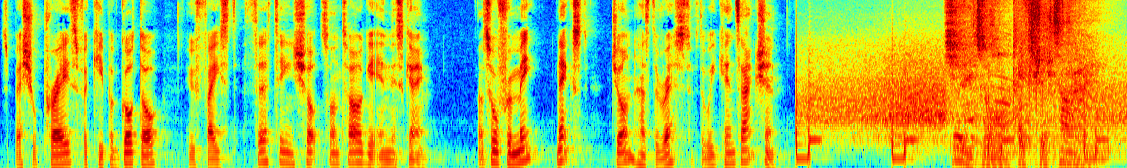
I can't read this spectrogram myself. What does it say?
Special praise for keeper Goto, who faced 13 shots on target in this game. That's all from me. Next, Jon has the rest of the weekend's action. Extra Time.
